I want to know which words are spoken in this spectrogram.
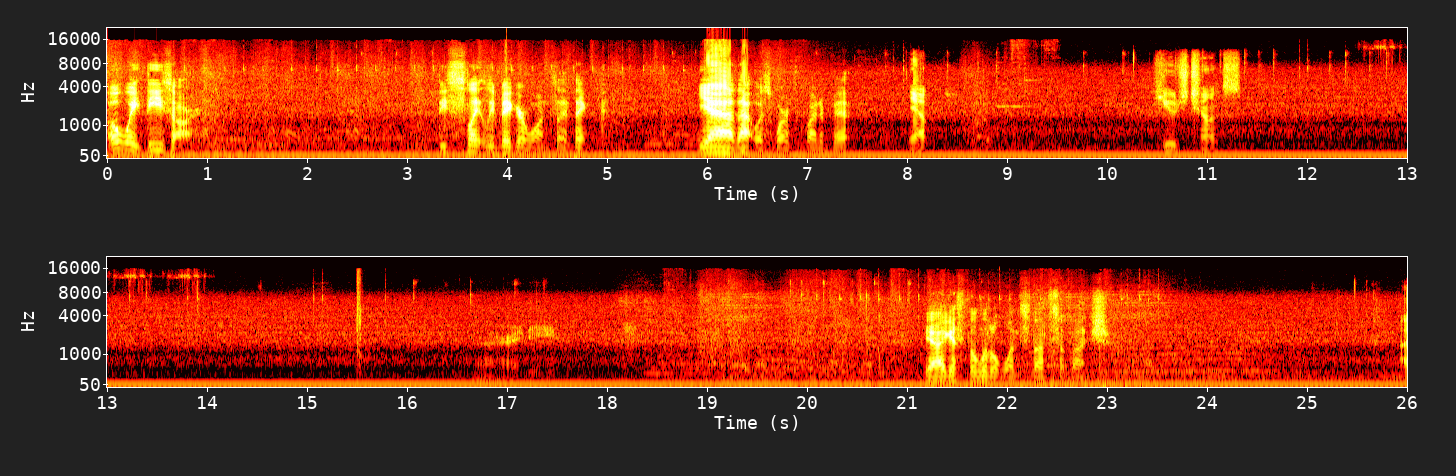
Oh wait, these are. These slightly bigger ones, I think. Yeah, that was worth quite a bit. Yep. Huge chunks. Yeah, I guess the little ones not so much. I,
